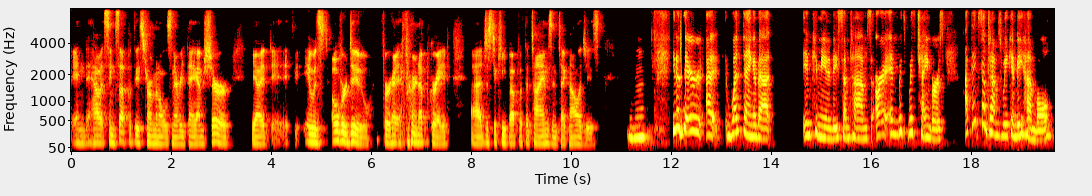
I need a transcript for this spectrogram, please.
and how it syncs up with these terminals and everything, I'm sure yeah, it, it, it, was overdue for for an upgrade, uh, just to keep up with the times and technologies. Mm-hmm. You know, there uh, one thing about in community sometimes, or and with with chambers, I think sometimes we can be humble,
